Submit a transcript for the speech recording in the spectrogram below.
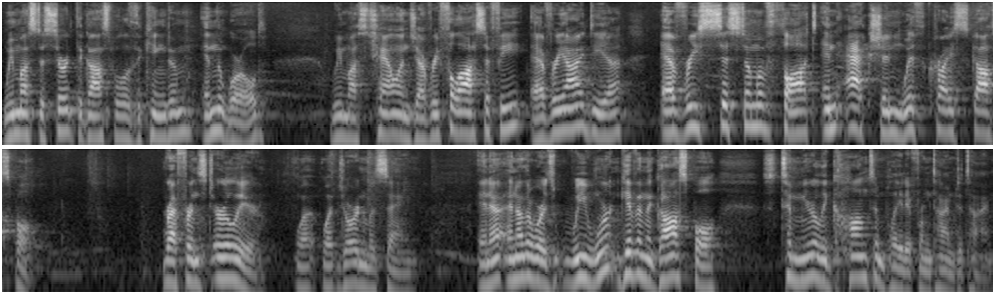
we must assert the gospel of the kingdom in the world. We must challenge every philosophy, every idea, every system of thought and action with Christ's gospel. Referenced earlier, what, what Jordan was saying. In, in other words, we weren't given the gospel to merely contemplate it from time to time.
